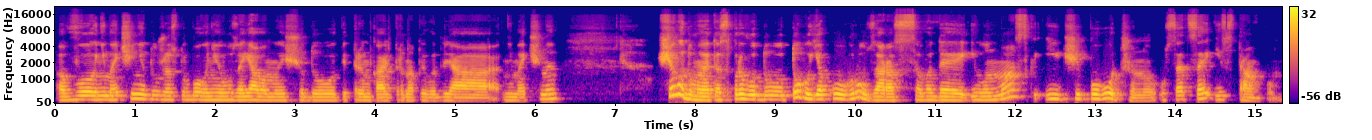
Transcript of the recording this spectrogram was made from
В Німеччині дуже стурбовані його заявами щодо підтримки альтернативи для Німеччини. Що ви думаєте з приводу того, яку гру зараз веде Ілон Маск, і чи погоджено усе це із Трампом,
